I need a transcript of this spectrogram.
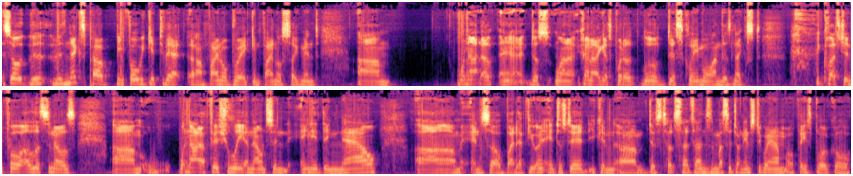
so the the next part, before we get to that uh, final break and final segment, um, we're not. Uh, I just want to kind of, I guess, put a little disclaimer on this next question for our listeners. Um, we're not officially announcing anything now. Um, and so, but if you're interested, you can um, just t- send us a message on Instagram or Facebook or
